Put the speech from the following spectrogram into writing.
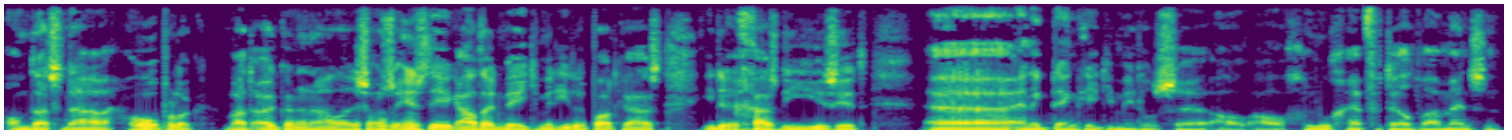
omdat ze daar hopelijk wat uit kunnen halen. Dat is onze insteek altijd een beetje met iedere podcast. Iedere gast die hier zit. en ik denk dat je inmiddels al, al genoeg hebt verteld waar mensen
